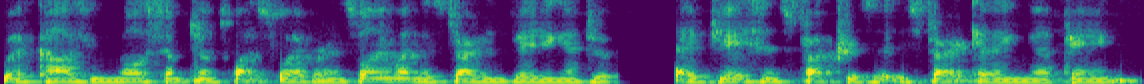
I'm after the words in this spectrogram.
with causing no symptoms whatsoever. And it's only when they start invading into adjacent structures that you start getting uh, pain.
